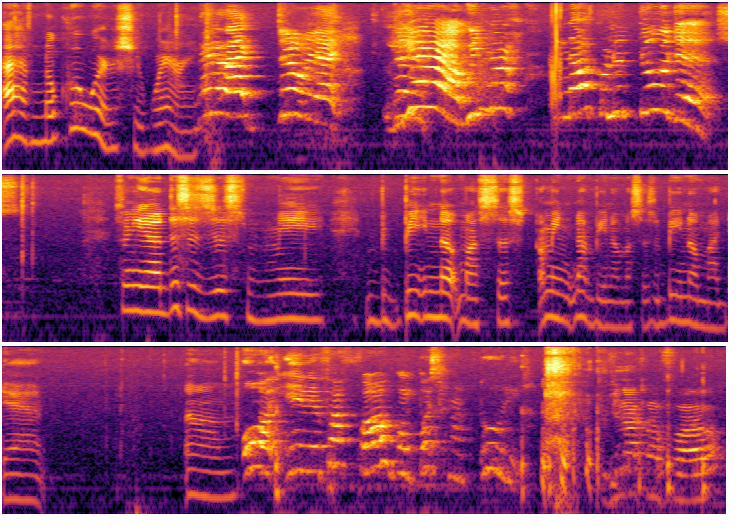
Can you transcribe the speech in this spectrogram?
I have no clue what is she wearing. We're not doing it. Yeah, not, not gonna do this. So yeah, this is just me beating up my sister. I mean, not beating up my sister, beating up my dad. Um, Or if I fall, I'm gonna bust my booty. You're not gonna fall.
